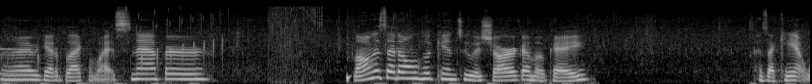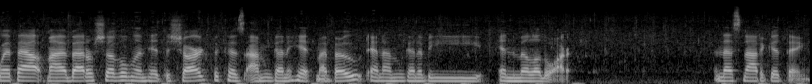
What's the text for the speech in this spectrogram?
Alright, we got a black and white snapper. As long as I don't hook into a shark, I'm okay. Because I can't whip out my battle shovel and hit the shark because I'm going to hit my boat and I'm going to be in the middle of the water. And that's not a good thing.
